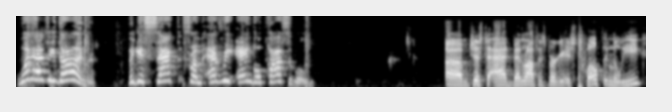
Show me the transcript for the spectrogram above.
What has he done? They get sacked from every angle possible. Um, just to add, Ben Roethlisberger is 12th in the league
